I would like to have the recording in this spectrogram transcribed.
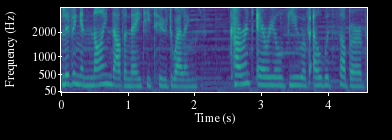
living in 9,082 dwellings. Current aerial view of Elwood suburb.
